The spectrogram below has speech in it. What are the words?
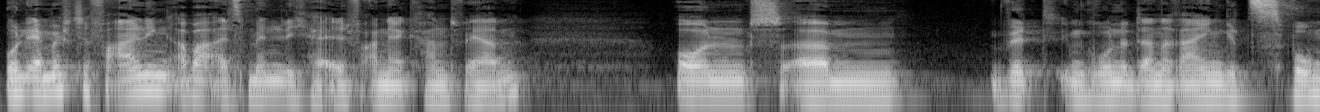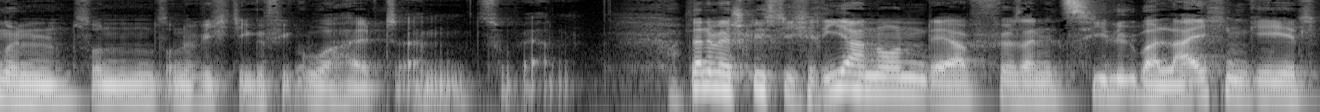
und er möchte vor allen Dingen aber als männlicher Elf anerkannt werden. Und ähm, wird im Grunde dann reingezwungen, so, ein, so eine wichtige Figur halt ähm, zu werden. Und dann haben wir schließlich Rhiannon, der für seine Ziele über Leichen geht,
